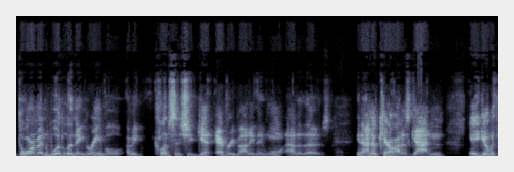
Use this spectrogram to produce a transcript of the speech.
Dorman, Woodland, and Greenville. I mean, Clemson should get everybody they want out of those. You know, I know Carolina's gotten. You, know, you go with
